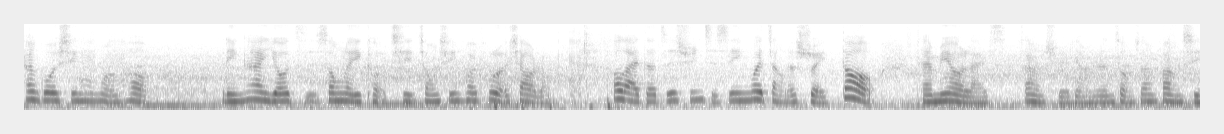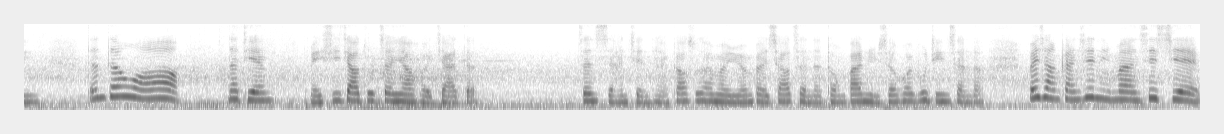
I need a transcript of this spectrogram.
看过新闻后，林和优子松了一口气，重新恢复了笑容。后来得知薰只是因为长了水痘，才没有来上学，两人总算放心。等等我，那天。美希叫住正要回家的真实和健太，告诉他们原本消沉的同班女生恢复精神了。非常感谢你们，谢谢。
